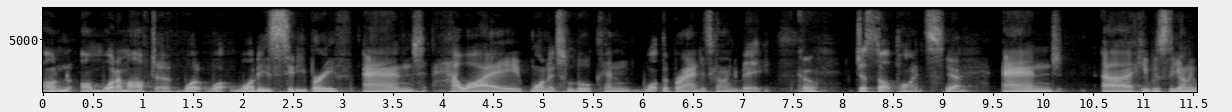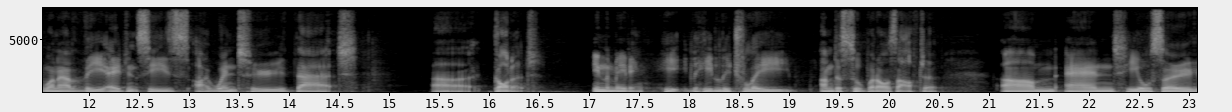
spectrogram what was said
on on what I'm after, what what what is City Brief, and how I want it to look, and what the brand is going to be. Cool. Just dot points. Yeah. And uh, he was the only one out of the agencies I went to that uh, got it in the meeting. He he literally understood what I was after, um, and he also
